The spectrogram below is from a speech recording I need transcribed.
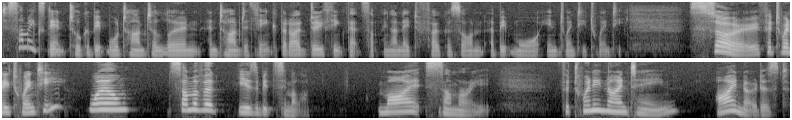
to some extent took a bit more time to learn and time to think. But I do think that's something I need to focus on a bit more in 2020. So for 2020, well, some of it is a bit similar. My summary for 2019, I noticed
